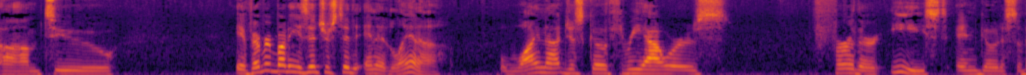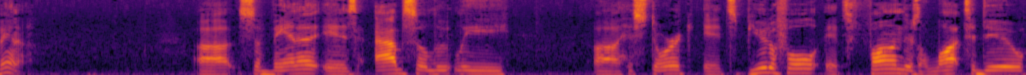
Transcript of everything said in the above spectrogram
um, to if everybody is interested in Atlanta, why not just go three hours further east and go to Savannah? Uh, Savannah is absolutely uh, historic. It's beautiful. It's fun. There's a lot to do.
